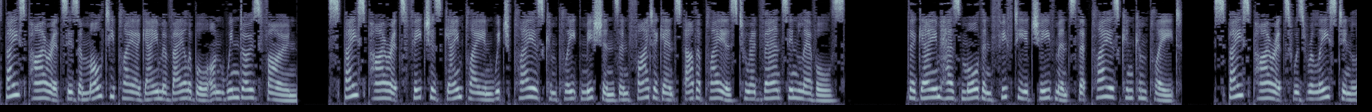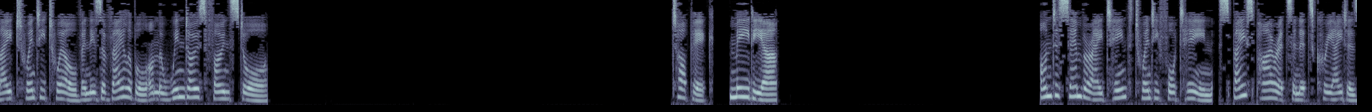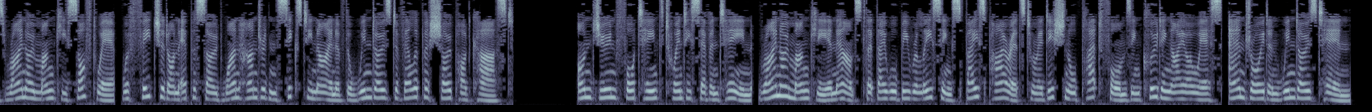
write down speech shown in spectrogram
Space Pirates is a multiplayer game available on Windows Phone. Space Pirates features gameplay in which players complete missions and fight against other players to advance in levels. The game has more than 50 achievements that players can complete. Space Pirates was released in late 2012 and is available on the Windows Phone Store. Topic: Media On December 18, 2014, Space Pirates and its creators Rhino Monkey Software, were featured on episode 169 of the Windows Developer Show podcast. On June 14, 2017, Rhino Monkey announced that they will be releasing Space Pirates to additional platforms including iOS, Android and Windows 10.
